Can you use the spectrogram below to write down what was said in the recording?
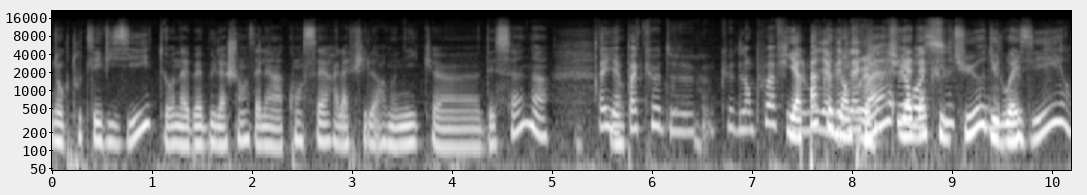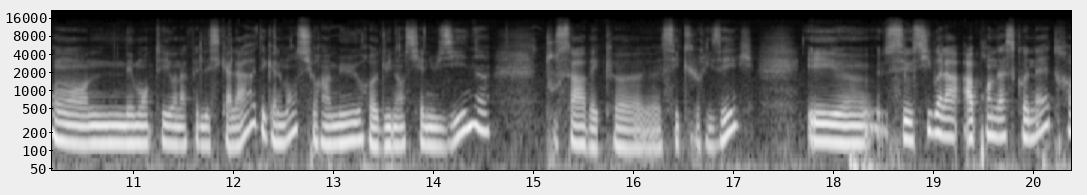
Donc toutes les visites, on a même eu la chance d'aller à un concert à la Philharmonique euh, d'Essen. Ah, Il n'y a pas que de, que de l'emploi, Il n'y a finalement. pas que de l'emploi, il y a de la aussi. culture, du loisir. On est monté, on a fait de l'escalade également sur un mur d'une ancienne usine. Tout ça avec euh, sécurisé. Et euh, c'est aussi voilà, apprendre à se connaître,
